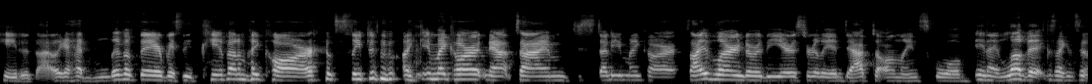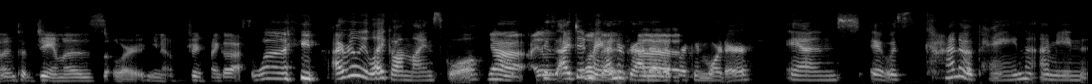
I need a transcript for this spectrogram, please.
hated that. Like I had to live up there, basically camp out of my car, sleep in like in my car at nap time, to study in my car. So I've learned over the years to really adapt to online school. And I love it because I can sit in my pajamas or, you know, drink my glass of wine. I really like online school. Yeah. Because I, I, did my it. undergrad uh, at a brick and mortar and it was kind of a pain. I mean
